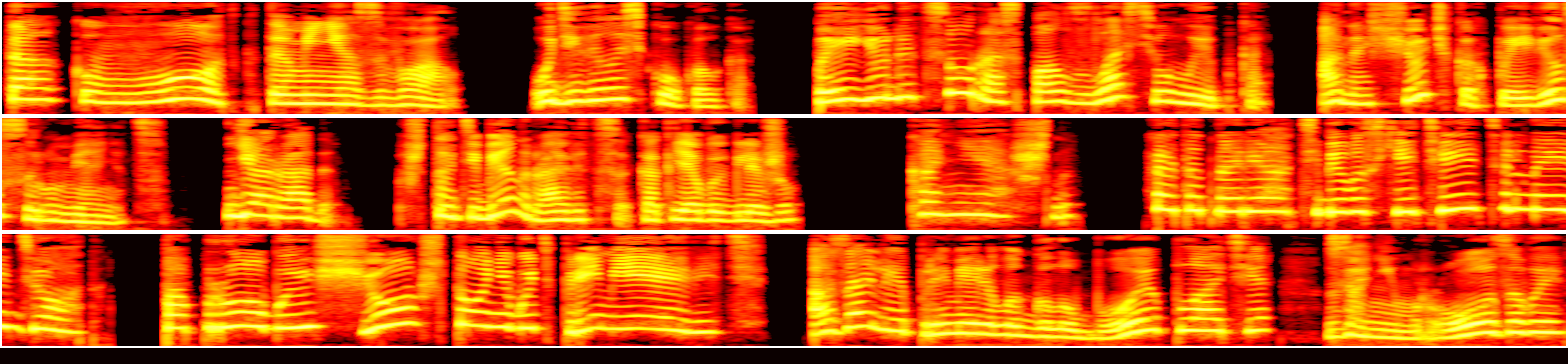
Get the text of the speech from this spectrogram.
«Так вот, кто меня звал!» — удивилась куколка. По ее лицу расползлась улыбка, а на щечках появился румянец. «Я рада, что тебе нравится, как я выгляжу». «Конечно, этот наряд тебе восхитительно идет. Попробуй еще что-нибудь примерить». Азалия примерила голубое платье, за ним розовое,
